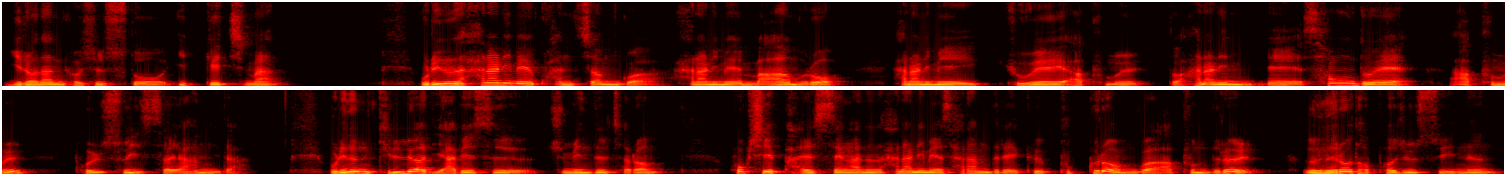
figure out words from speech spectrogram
일어난 것일 수도 있겠지만 우리는 하나님의 관점과 하나님의 마음으로 하나님의 교회의 아픔을 또 하나님의 성도의 아픔을 볼 수 있어야 합니다. 우리는 길르앗 야베스 주민들처럼 혹시 발생하는 하나님의 사람들의 그 부끄러움과 아픔들을 은혜로 덮어줄 수 있는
